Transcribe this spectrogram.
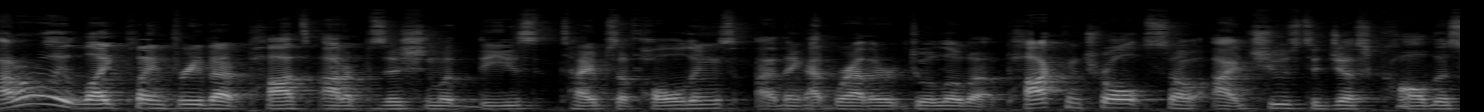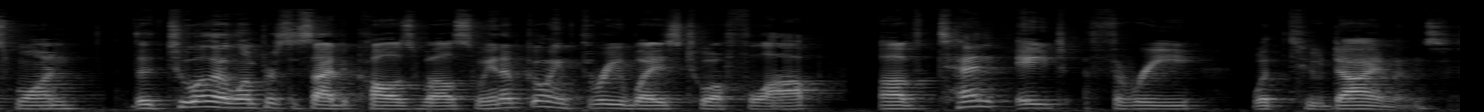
I don't really like playing 3-bet pots out of position with these types of holdings. I think I'd rather do a little bit of pot control, so I choose to just call this one. The two other limpers decide to call as well, so we end up going three ways to a flop of 10-8-3 with two diamonds.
